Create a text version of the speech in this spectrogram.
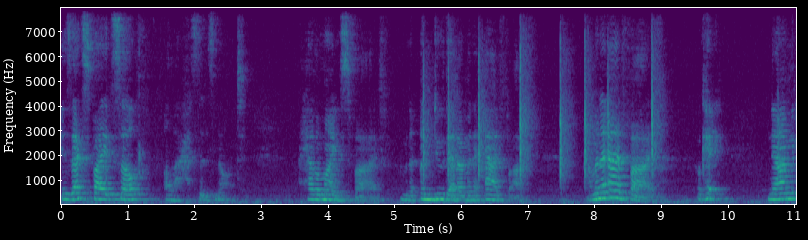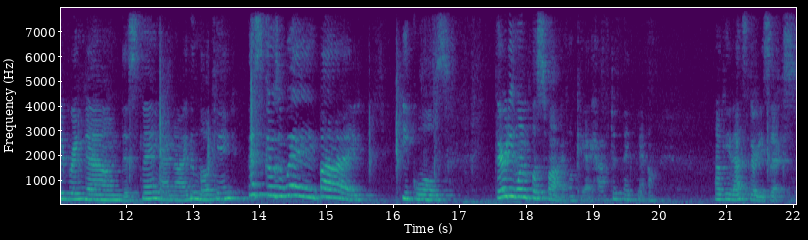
Is x by itself? Alas, it is not I have a minus 5. I'm going to undo that. I'm going to add 5. I'm going to add 5. Okay, now I'm going to bring down this thing. I'm not even looking. This goes away by equals 31 plus 5. Okay, I have to think now. Okay, that's 36.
